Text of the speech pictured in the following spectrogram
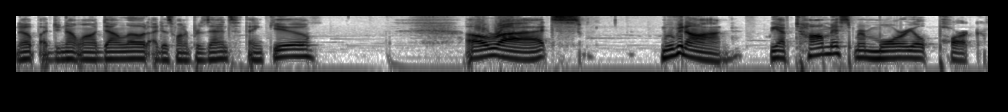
Nope, I do not want to download. I just want to present. Thank you. All right. Moving on we have Thomas Memorial Park.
